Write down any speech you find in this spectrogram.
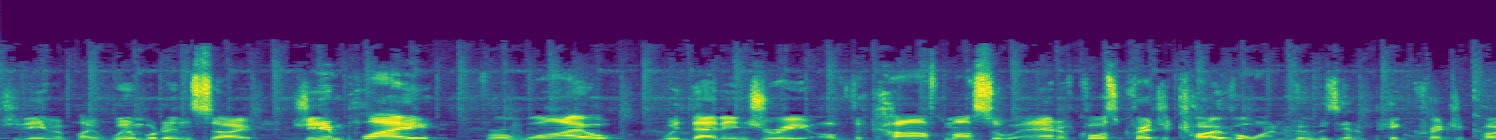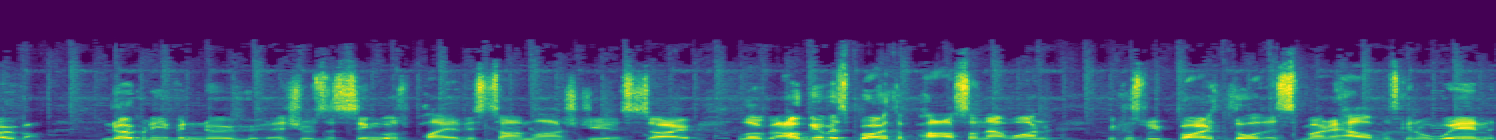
She didn't even play Wimbledon, so she didn't play for a while with that injury of the calf muscle. And of course, Krejcikova won. Who was going to pick Krejcikova? Nobody even knew that she was a singles player this time last year. So, look, I'll give us both a pass on that one because we both thought that Simona Halep was going to win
